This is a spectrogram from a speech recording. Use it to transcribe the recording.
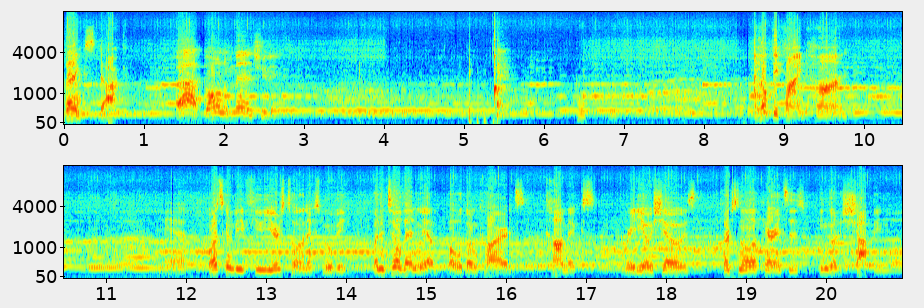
Thanks, Doc. Ah, don't mention it. They find Han. Yeah, well, it's going to be a few years till the next movie. But until then, we have bubblegum cards, comics, radio shows, personal appearances. You can go to shopping malls.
